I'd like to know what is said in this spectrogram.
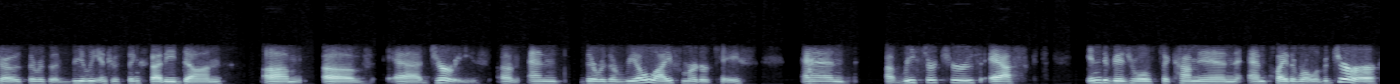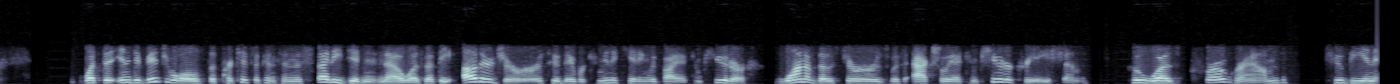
shows there was a really interesting study done um, of uh, juries. Um, and there was a real life murder case, and uh, researchers asked individuals to come in and play the role of a juror. What the individuals, the participants in the study, didn't know was that the other jurors who they were communicating with via computer, one of those jurors was actually a computer creation who was programmed to be an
